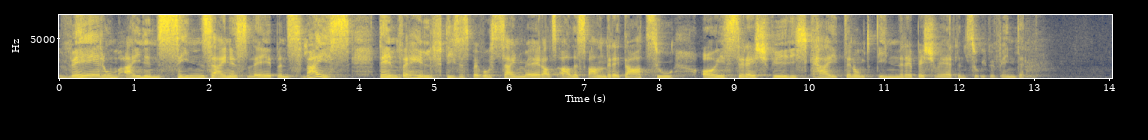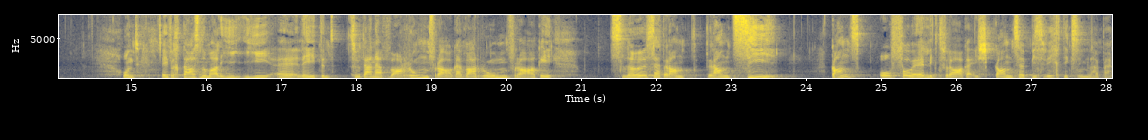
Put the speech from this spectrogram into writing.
Wer um einen Sinn seines Lebens weiß, dem verhilft dieses Bewusstsein mehr als alles andere dazu, äußere Schwierigkeiten und innere Beschwerden zu überwinden. Und einfach das nochmal einleitend zu diesen Warum-Fragen. Warum-Frage zu lösen, daran, daran zu sein, ganz offen und ehrlich zu fragen, ist ganz etwas Wichtiges im Leben.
